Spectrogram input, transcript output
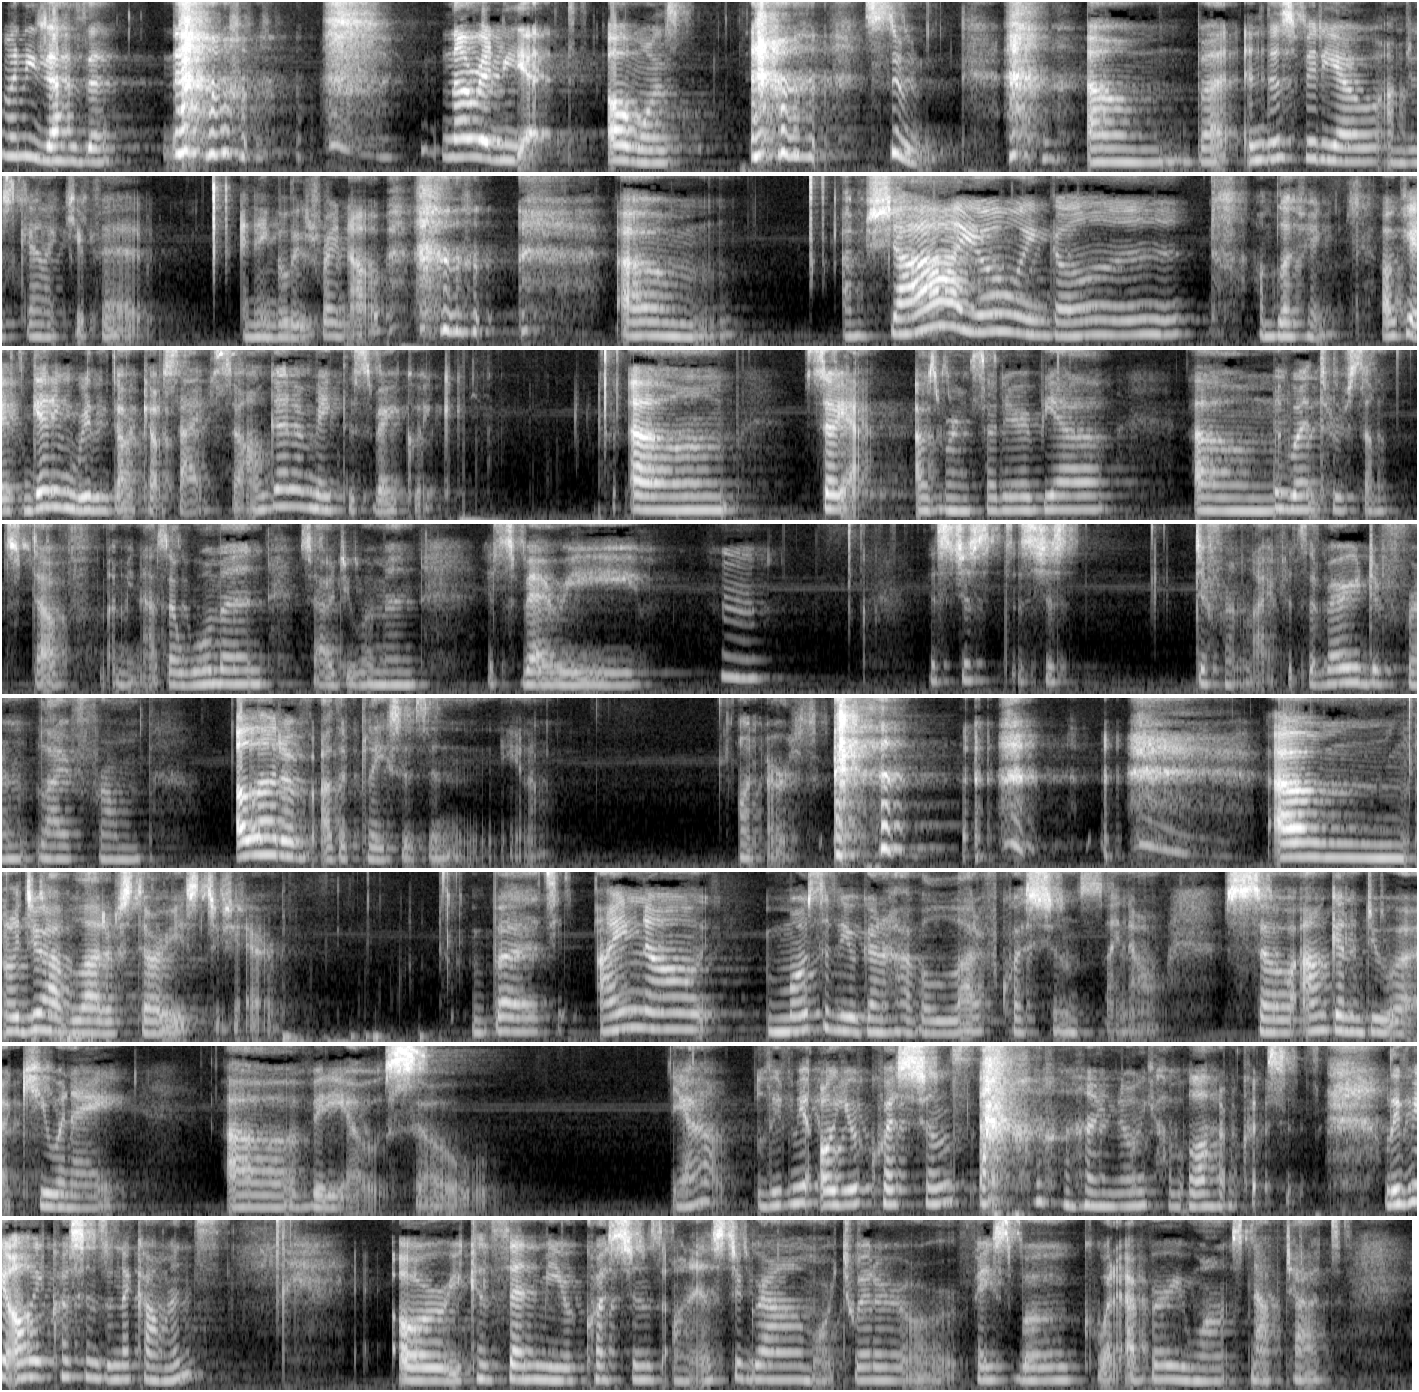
ماني جاهزة not ready yet almost soon um, but in this video I'm just gonna keep it in English right now um, I'm shy. Oh my god. I'm blushing. Okay, it's getting really dark outside, so I'm gonna make this very quick. Um, so yeah, I was born in Saudi Arabia. Um, I went through some stuff. I mean, as a woman, Saudi woman, it's very. Hmm, it's just it's just different life. It's a very different life from a lot of other places in you know on Earth. um, I do have a lot of stories to share, but I know most of you are gonna have a lot of questions. I know, so I'm gonna do a Q and A uh, video. So yeah, leave me all your questions. I know you have a lot of questions. Leave me all your questions in the comments. Or you can send me your questions on Instagram or Twitter or Facebook, whatever you want, Snapchat,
